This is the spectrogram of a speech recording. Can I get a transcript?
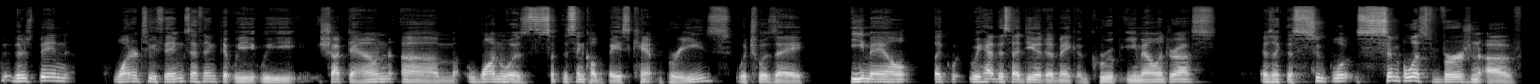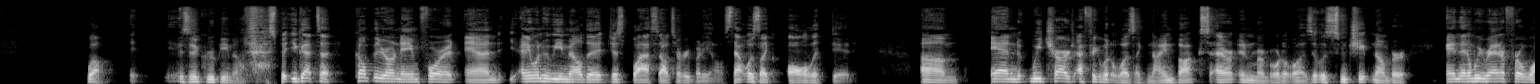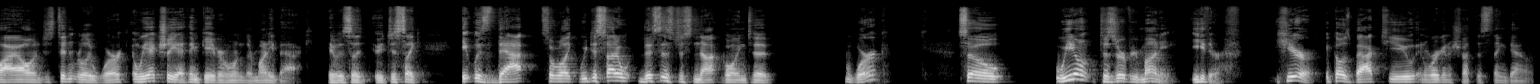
There's been one or two things I think that we we shut down. Um, one was this thing called Basecamp Breeze, which was a email like we had this idea to make a group email address. It was like the simplest version of, well, it is a group email address, but you got to come up with your own name for it, and anyone who emailed it just blast out to everybody else. That was like all it did. Um, and we charged, I forget what it was, like nine bucks. I don't remember what it was. It was some cheap number. And then we ran it for a while and just didn't really work. And we actually, I think, gave everyone their money back. It was a, it just like, it was that. So we're like, we decided this is just not going to work. So we don't deserve your money either. Here, it goes back to you and we're going to shut this thing down.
